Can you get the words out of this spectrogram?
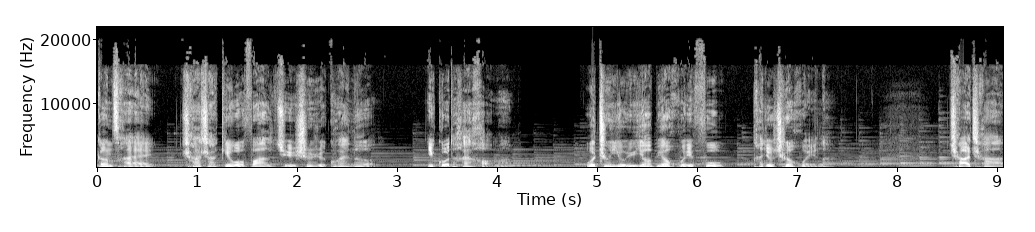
刚才。”叉叉给我发了句生日快乐，你过得还好吗？我正犹豫要不要回复，他就撤回了。叉叉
